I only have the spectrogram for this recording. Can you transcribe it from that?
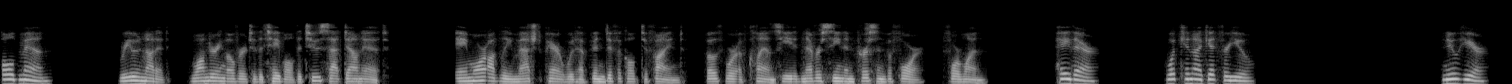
old man. Ryu nodded, wandering over to the table the two sat down at. A more oddly matched pair would have been difficult to find, both were of clans he had never seen in person before, for one. Hey there. What can I get for you? New here.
